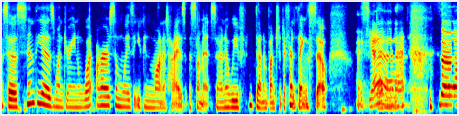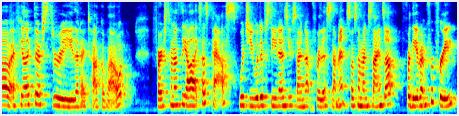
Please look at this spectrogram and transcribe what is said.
So Cynthia is wondering what are some ways that you can monetize a summit? So I know we've done a bunch of different things. So Heck let's dive into yeah. So I feel like there's three that I talk about. First one is the All Access Pass, which you would have seen as you signed up for this summit. So someone signs up for the event for free,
